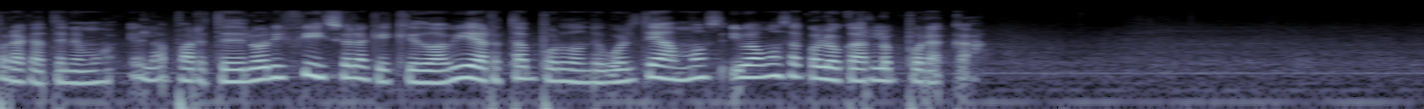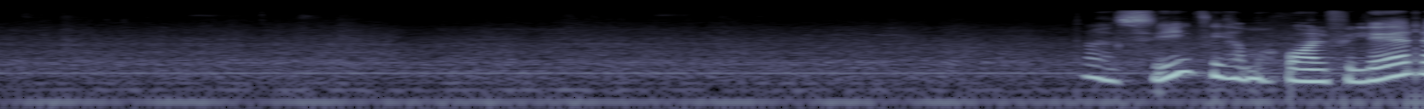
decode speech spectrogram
Por acá tenemos la parte del orificio, la que quedó abierta por donde volteamos y vamos a colocarlo por acá. así fijamos con alfiler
